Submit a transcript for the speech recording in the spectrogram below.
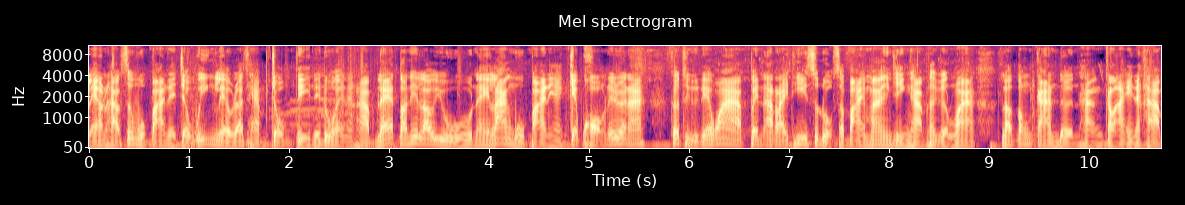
แล้วนะครับ ซึ่งหมูป่าเนี่ยจะวิ่งเร็วและแถมโจมตีได้ด้วยนะครับ และตอนที่เราอยู่ในร่างหมูป่าเนี่ยเก็บของได้ด้วยนะ ก็ถือได้ว่าเป็นอะไรที่สะดวกสบายมากจริงๆครับ ถ้าเกิดว่าเราต้องการเดินทางไกลนะครับ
